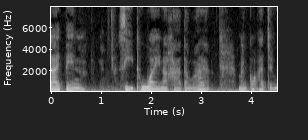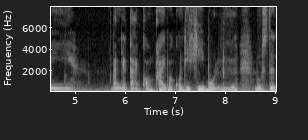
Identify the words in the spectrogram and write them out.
ได้เป็นสี่ถ้วยนะคะ แต่ว่ามันก็อาจจะมี บรรยากาศของใครบางคนที่ขี้บ่นหรือรู้สึก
